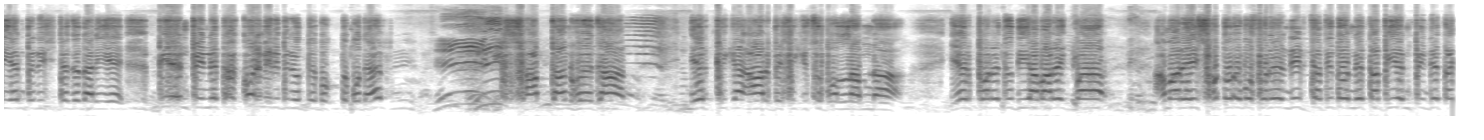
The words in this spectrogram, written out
বিএনপির স্টেজে দাঁড়িয়ে বিএনপি নেতা কর্মীর বিরুদ্ধে বক্তব্য দেন। সাবধান হয়ে যান। এর থেকে আর বেশি কিছু বললাম না। এরপরে যদি আবার একবার আমার এই সতেরো বছরের নির্যাতিত নেতা বিএনপি নেতা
